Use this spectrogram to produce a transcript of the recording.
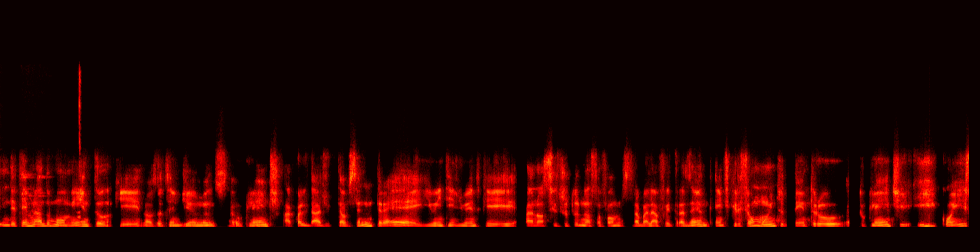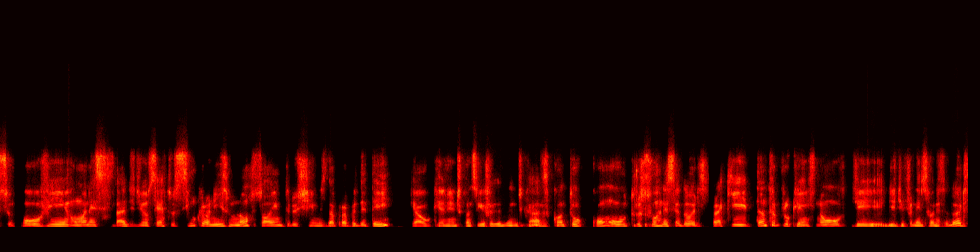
Em determinado momento que nós atendíamos o cliente, a qualidade que estava sendo entregue o entendimento que a nossa estrutura, nossa forma de trabalhar foi trazendo, a gente cresceu muito dentro do cliente e, com isso, houve uma necessidade de um certo sincronismo, não só entre os times da própria DTI, que é algo que a gente conseguia fazer dentro de casa, quanto com outros fornecedores, para que tanto para o cliente não houve de, de, diferentes fornecedores,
